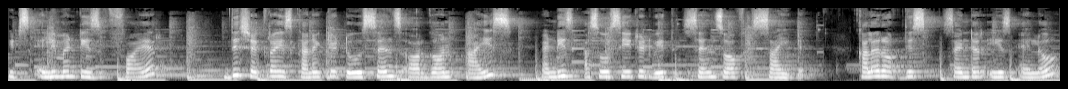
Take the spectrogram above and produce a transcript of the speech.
Its element is fire. This chakra is connected to sense organ eyes and is associated with sense of sight. Color of this center is yellow.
